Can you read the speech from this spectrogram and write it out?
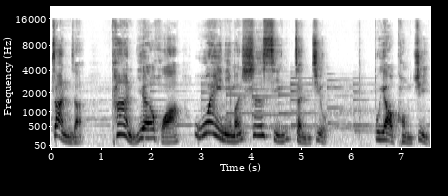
站着，看耶和华为你们施行拯救。不要恐惧，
